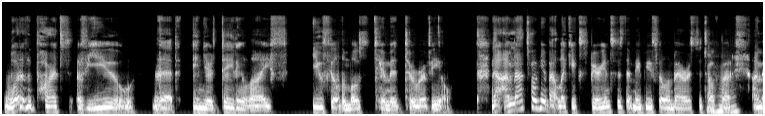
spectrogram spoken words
What are the parts of you that in your dating life you feel the most timid to reveal now i'm not talking about like experiences that maybe you feel embarrassed to talk about Mhm. I'm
